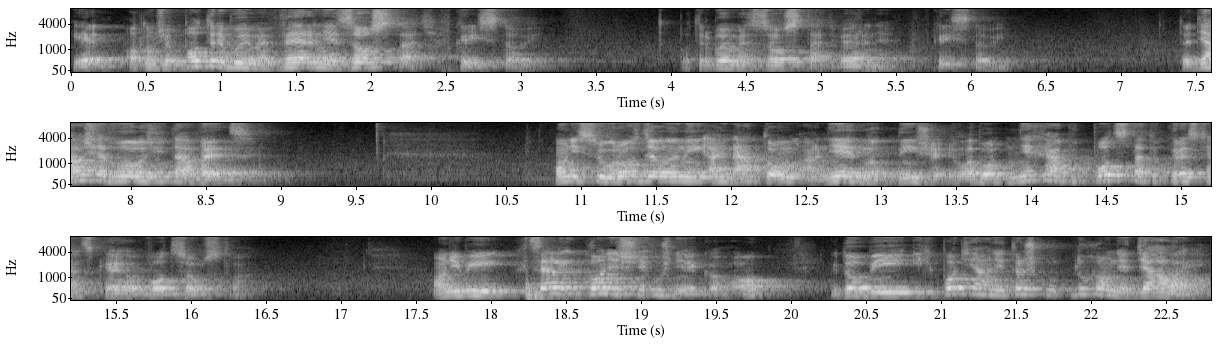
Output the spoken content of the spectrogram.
je o tom, že potrebujeme verne zostať v Kristovi. Potrebujeme zostať verne v Kristovi. To je ďalšia dôležitá vec. Oni sú rozdelení aj na tom a nejednotní, že, lebo nechápu podstatu kresťanského vodcovstva. Oni by chceli konečne už niekoho, kto by ich potiahne trošku duchovne ďalej.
